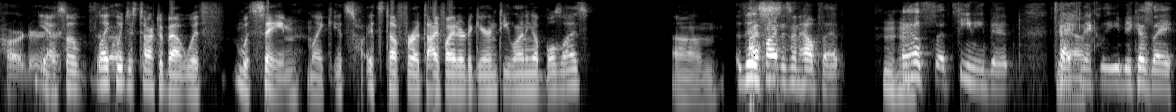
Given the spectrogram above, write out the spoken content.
harder. Yeah, so for like we just talked about with with Seyn, like it's it's tough for a Tie Fighter to guarantee lining up bullseyes. Um, TIE this, fight doesn't help that. Mhm. It helps a teeny bit Yeah. technically because they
